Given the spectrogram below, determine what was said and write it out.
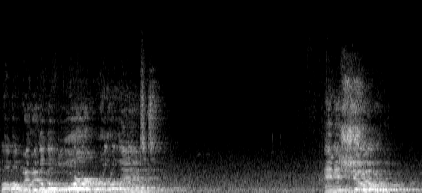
But when the Lord relented and showed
